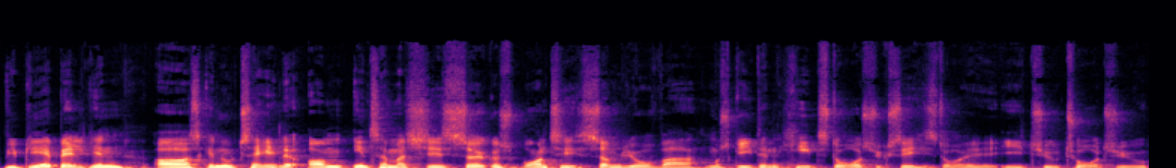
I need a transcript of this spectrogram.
Vi bliver i Belgien og skal nu tale om Intermarché Circus Wanty, som jo var måske den helt store succeshistorie i 2022.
